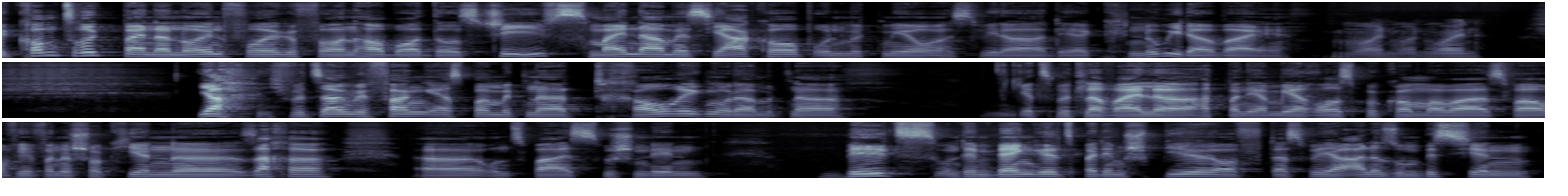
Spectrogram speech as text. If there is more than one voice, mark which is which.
Speaker 1: Willkommen zurück bei einer neuen Folge von How About Those Chiefs. Mein Name ist Jakob und mit mir ist wieder der Knubi dabei.
Speaker 2: Moin, moin, moin.
Speaker 1: Ja, ich würde sagen, wir fangen erstmal mit einer traurigen oder mit einer. Jetzt mittlerweile hat man ja mehr rausbekommen, aber es war auf jeden Fall eine schockierende Sache. Äh, und zwar ist zwischen den Bills und den Bengals bei dem Spiel, auf das wir ja alle so ein bisschen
